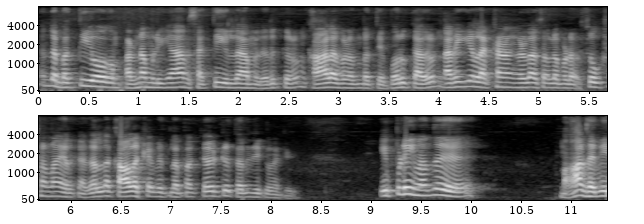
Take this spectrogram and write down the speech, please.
இந்த பக்தி யோகம் பண்ண முடியாமல் சக்தி இல்லாமல் இருக்கிறோம். கால விளம்பத்தை பொறுக்காதவன் நிறைய லட்சணங்கள்லாம் சொல்லப்படும். சூக்ஷமாக இருக்கும் இதெல்லாம் காலக்ஷேபத்தில் இப்போ கேட்டு தெரிஞ்சுக்க வேண்டியது. இப்படி வந்து மாதவி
